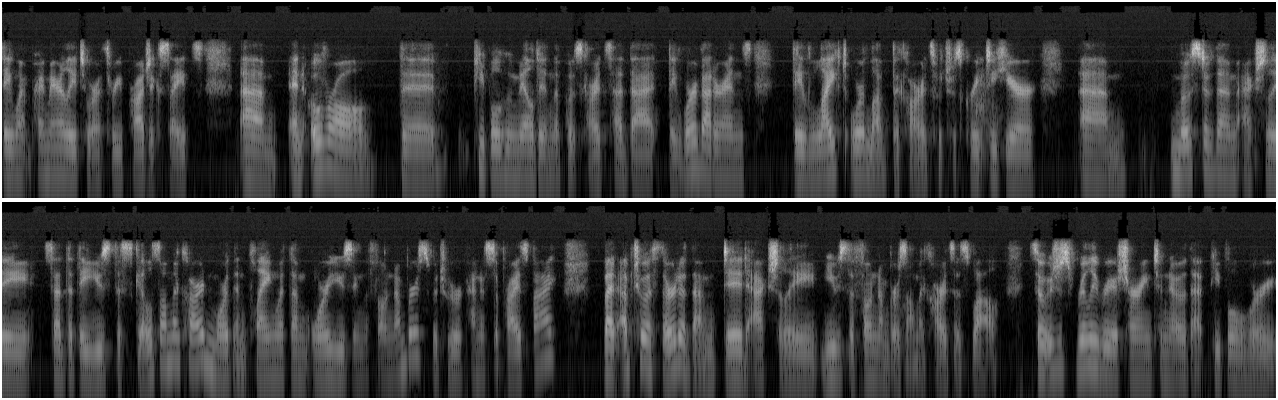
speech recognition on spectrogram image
they went primarily to our three project sites. Um, and overall the people who mailed in the postcards said that they were veterans they liked or loved the cards, which was great to hear. Um, most of them actually said that they used the skills on the card more than playing with them or using the phone numbers, which we were kind of surprised by. But up to a third of them did actually use the phone numbers on the cards as well. So it was just really reassuring to know that people were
